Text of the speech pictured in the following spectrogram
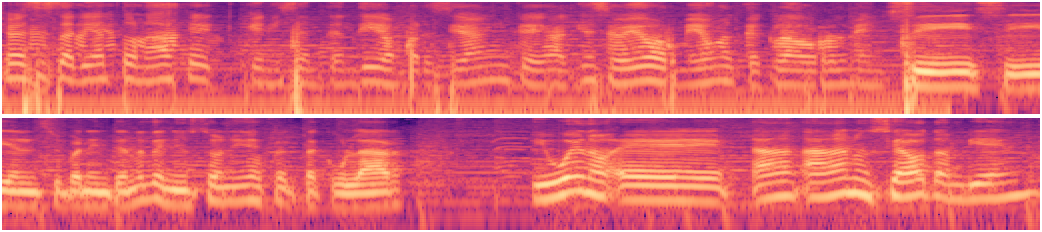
Muchas veces salían tonadas que, ni se entendían, parecían que alguien se había dormido en el teclado realmente. Sí, sí, el Super Nintendo tenía un sonido espectacular. Y bueno, eh, han, anunciado también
